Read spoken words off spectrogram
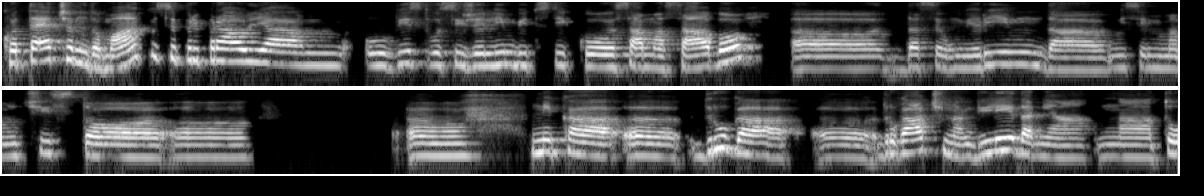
ko tečem doma, ko se pripravljam, v bistvu si želim biti v stiku sama s sabo, uh, da se umirim, da mislim, imam čisto. Uh, uh, neka uh, druga, uh, drugačna gledanja na to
